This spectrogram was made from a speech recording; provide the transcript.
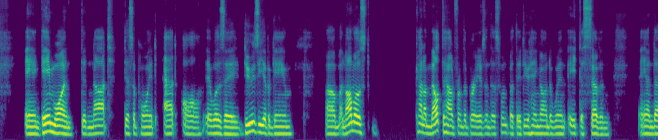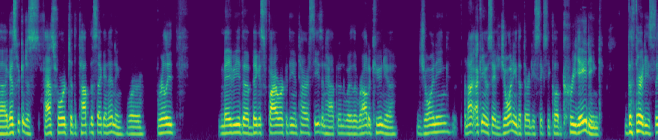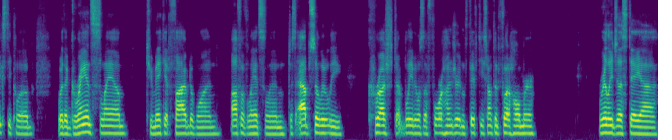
And game one did not disappoint at all. It was a doozy of a game, um, an almost kind of meltdown from the Braves in this one, but they do hang on to win eight to seven. And uh, I guess we can just fast forward to the top of the second inning, where really maybe the biggest firework of the entire season happened with Ronald Acuna joining, or not, I can't even say joining the 3060 club, creating the 3060 club with a grand slam to make it five to one off of Lance Lynn, just absolutely crushed. I believe it was a 450 something foot homer. Really just a uh,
